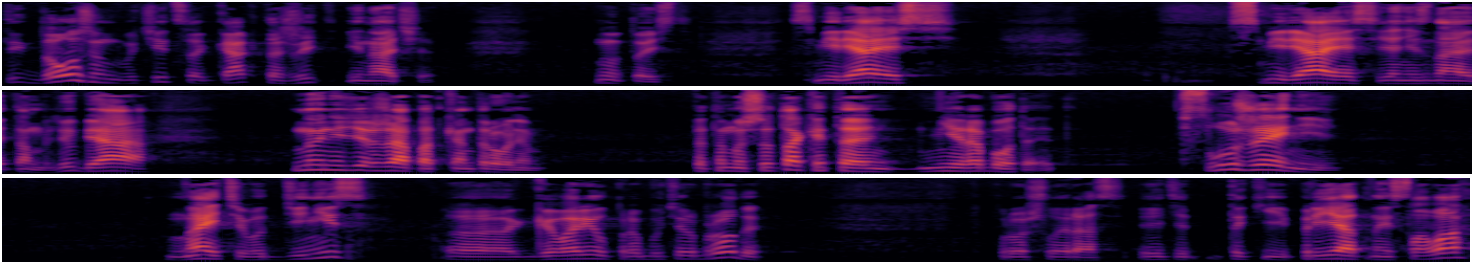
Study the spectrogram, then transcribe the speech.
ты должен учиться как-то жить иначе. Ну, то есть, смиряясь, смиряясь, я не знаю, там, любя, но не держа под контролем. Потому что так это не работает. В служении знаете, вот Денис э, говорил про бутерброды в прошлый раз. Эти такие приятные слова.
